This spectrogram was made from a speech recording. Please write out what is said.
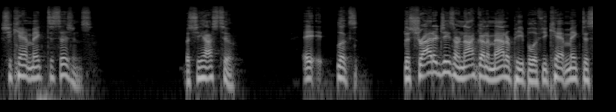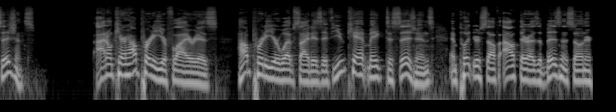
She can't make decisions, but she has to. It, it- looks, the strategies are not going to matter, people, if you can't make decisions. I don't care how pretty your flyer is, how pretty your website is. If you can't make decisions and put yourself out there as a business owner,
